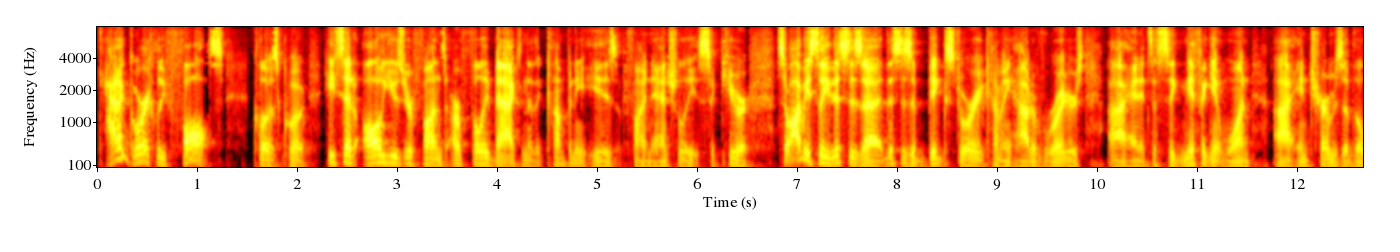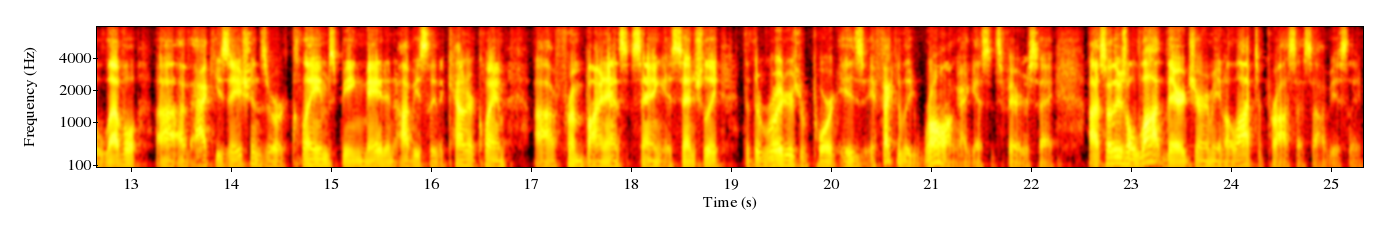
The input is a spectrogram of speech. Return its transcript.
categorically false close quote. He said all user funds are fully backed and that the company is financially secure. So obviously this is a this is a big story coming out of Reuters, uh, and it's a significant one uh, in terms of the level uh, of accusations or claims being made, and obviously the counterclaim uh, from Binance saying essentially that the Reuters report is effectively wrong. I guess it's fair to say. Uh, so there's a lot there, Jeremy, and a lot to process, obviously.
